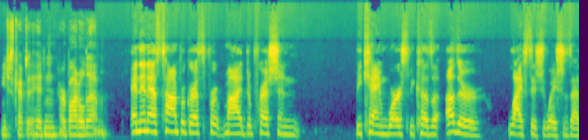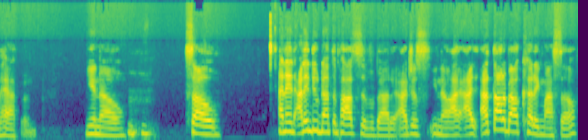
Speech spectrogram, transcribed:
You just kept it hidden or bottled up. And then as time progressed, my depression became worse because of other life situations that happened. You know, mm-hmm. so I didn't I didn't do nothing positive about it. I just you know I, I I thought about cutting myself,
